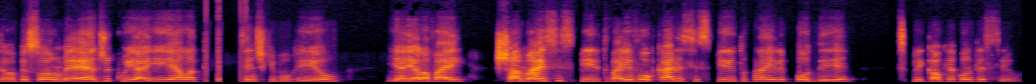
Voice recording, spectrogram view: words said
Então a pessoa é um médico e aí ela sente que morreu e aí ela vai chamar esse espírito, vai evocar esse espírito para ele poder explicar o que aconteceu.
